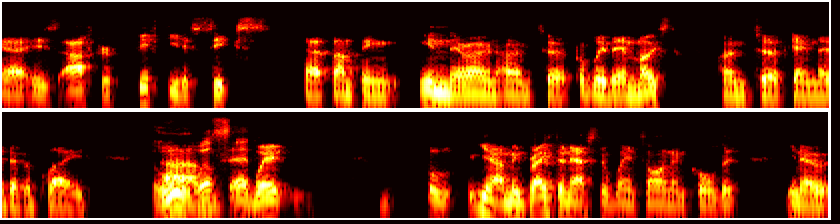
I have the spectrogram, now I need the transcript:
uh, is after 50 to six uh, thumping in their own home turf, probably their most home turf game they've ever played. Oh, well said. Where, well, you know, I mean, Braith Anasta went on and called it, you know,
